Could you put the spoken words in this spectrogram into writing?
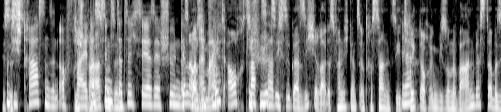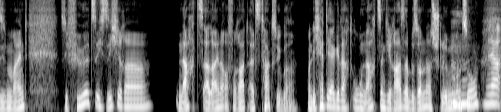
es und die Straßen sind auch frei. Das finde ich tatsächlich sehr, sehr schön. Dass genau, man sie meint auch, Platz sie fühlt hat. sich sogar sicherer. Das fand ich ganz interessant. Sie ja. trägt auch irgendwie so eine Warnweste, aber sie meint, sie fühlt sich sicherer nachts alleine auf dem Rad als tagsüber. Und ich hätte ja gedacht, oh, nachts sind die Raser besonders schlimm Mhm, und so. Ja.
